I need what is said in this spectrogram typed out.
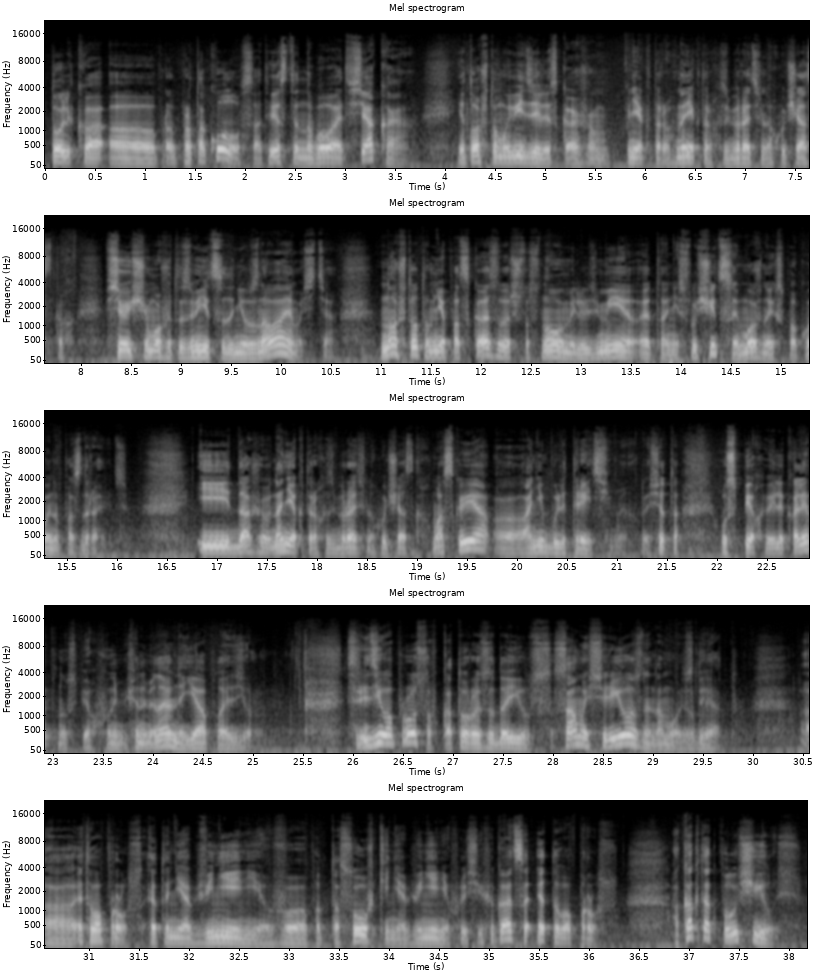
только э, протоколов, соответственно, бывает всякое. И то, что мы видели, скажем, в некоторых, на некоторых избирательных участках, все еще может измениться до неузнаваемости, но что-то мне подсказывает, что с новыми людьми это не случится, и можно их спокойно поздравить. И даже на некоторых избирательных участках в Москве э, они были третьими. То есть это успех великолепный, успех феноменальный, я аплодирую. Среди вопросов, которые задаются, самый серьезный, на мой взгляд, это вопрос. Это не обвинение в подтасовке, не обвинение в фальсификации, это вопрос. А как так получилось?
